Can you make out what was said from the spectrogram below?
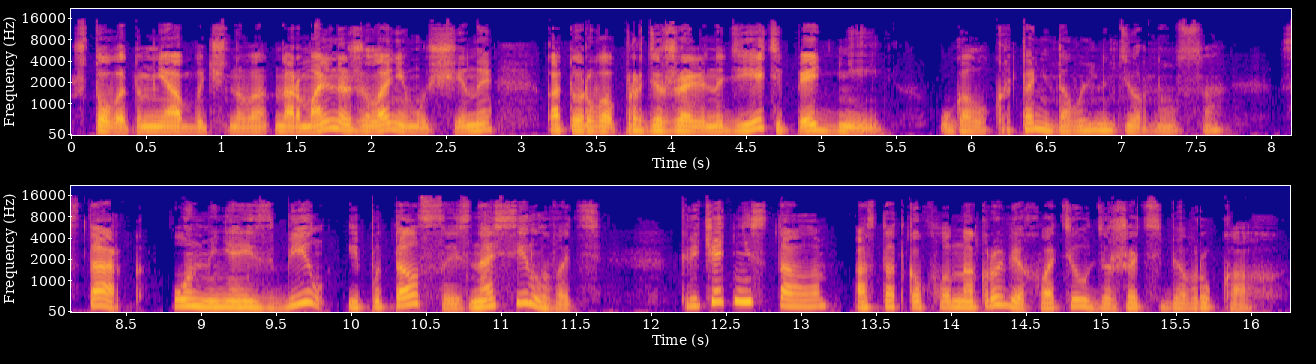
Что в этом необычного? Нормальное желание мужчины, которого продержали на диете пять дней. Уголок рта недовольно дернулся. Старк, он меня избил и пытался изнасиловать. Кричать не стала. Остатков хладнокровия хватило держать себя в руках.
